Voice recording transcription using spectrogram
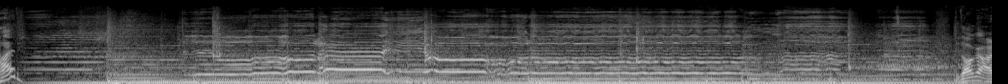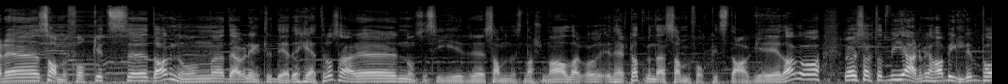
her? I dag er det samefolkets eh, dag. Noen, det er vel egentlig det det heter. Og så er det noen som sier eh, samenes nasjonaldag og i det hele tatt, men det er samefolkets dag i dag. Og vi har jo sagt at vi gjerne vil ha bilder på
